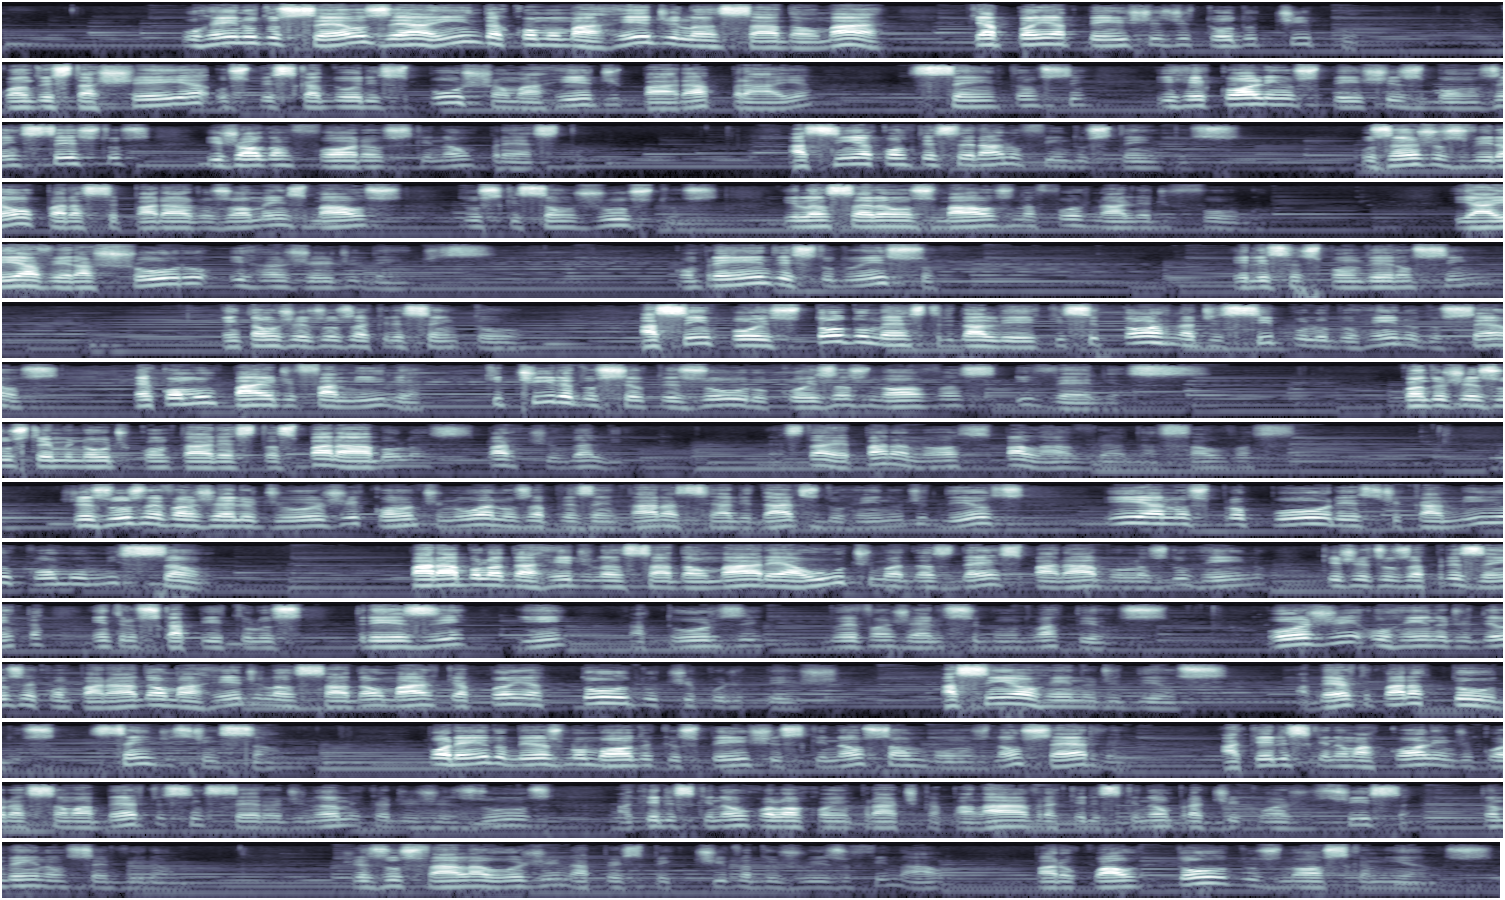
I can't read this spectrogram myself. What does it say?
O reino dos céus é ainda como uma rede lançada ao mar que apanha peixes de todo tipo. Quando está cheia, os pescadores puxam a rede para a praia, sentam-se e recolhem os peixes bons em cestos e jogam fora os que não prestam. Assim acontecerá no fim dos tempos. Os anjos virão para separar os homens maus dos que são justos e lançarão os maus na fornalha de fogo. E aí haverá choro e ranger de dentes. Compreendes tudo isso? Eles responderam sim. Então Jesus acrescentou: Assim, pois, todo mestre da lei que se torna discípulo do reino dos céus é como um pai de família que tira do seu tesouro coisas novas e velhas. Quando Jesus terminou de contar estas parábolas, partiu dali. Esta é para nós palavra da salvação. Jesus, no Evangelho de hoje, continua a nos apresentar as realidades do reino de Deus e a nos propor este caminho como missão. Parábola da rede lançada ao mar é a última das dez parábolas do reino que Jesus apresenta entre os capítulos 13 e 14 do Evangelho segundo Mateus. Hoje, o reino de Deus é comparado a uma rede lançada ao mar que apanha todo tipo de peixe. Assim é o reino de Deus, aberto para todos, sem distinção. Porém, do mesmo modo que os peixes que não são bons não servem, aqueles que não acolhem de coração aberto e sincero a dinâmica de Jesus, aqueles que não colocam em prática a palavra, aqueles que não praticam a justiça, também não servirão. Jesus fala hoje na perspectiva do juízo final, para o qual todos nós caminhamos.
